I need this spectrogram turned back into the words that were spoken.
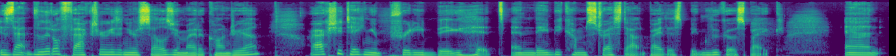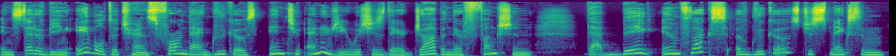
is that the little factories in your cells, your mitochondria, are actually taking a pretty big hit and they become stressed out by this big glucose spike. And instead of being able to transform that glucose into energy, which is their job and their function, that big influx of glucose just makes them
